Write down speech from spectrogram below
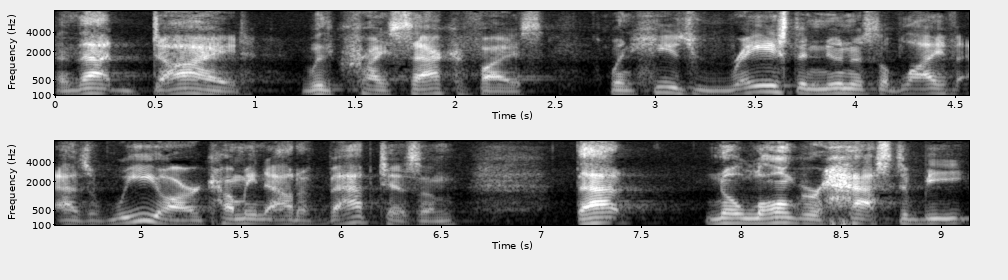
and that died with Christ's sacrifice. When he's raised in newness of life as we are coming out of baptism, that no longer has to be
